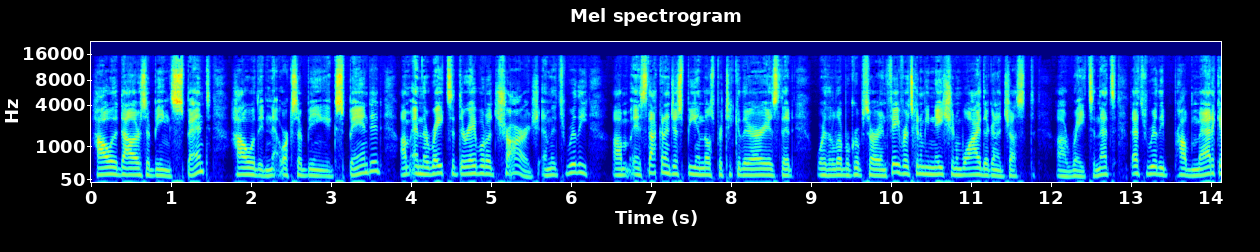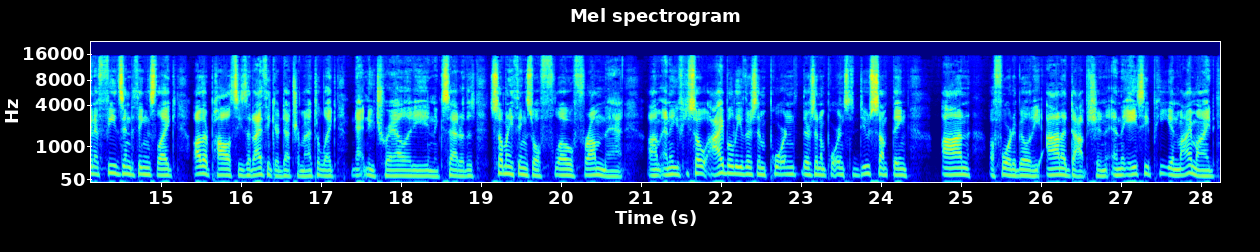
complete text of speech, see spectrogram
how the dollars are being spent, how the networks are being expanded, um, and the rates that they're able to charge. And it's really, um, it's not going to just be in those particular areas that where the liberal groups are in favor. It's going to be nationwide. They're going to adjust uh, rates, and that's that's really problematic. And it feeds into things like other policies that I think are detrimental, like net neutrality and et cetera. There's so many things will flow from that. Um, and if, so, I believe there's important there's an importance to do something on affordability, on adoption. And the ACP, in my mind,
